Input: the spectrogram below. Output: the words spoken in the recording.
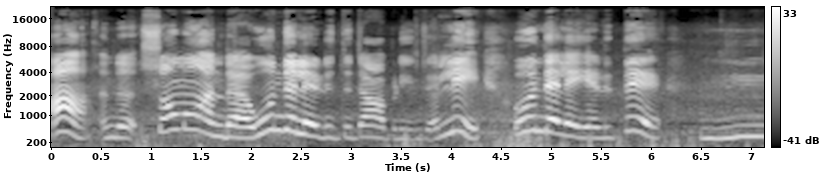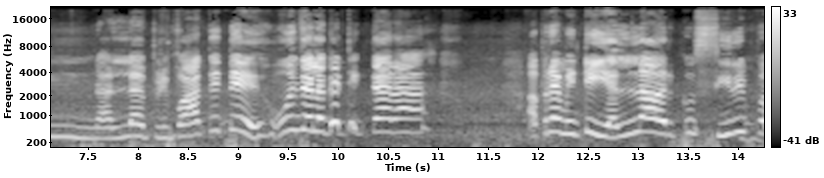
ஆ அந்த சோமு அந்த ஊஞ்சல் எடுத்துட்டா அப்படின்னு சொல்லி ஊஞ்சலை எடுத்து ம், நல்லா இப்படி பார்த்துட்டு ஊஞ்சலை கட்டிக்கிட்டாரா? அப்புறமேட்டு எல்லாருக்கும் சிரிப்பு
